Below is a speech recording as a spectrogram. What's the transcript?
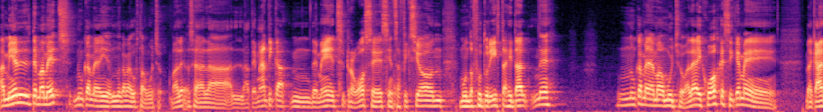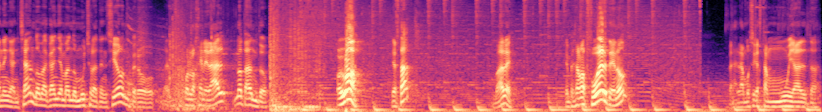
A mí el tema Mech nunca me, nunca me ha gustado mucho, ¿vale? O sea, la, temática mm, de Mech, roboses, ciencia ficción, mundos futuristas y tal, eh, nunca me ha llamado mucho, ¿vale? Hay juegos que sí que me, me acaban enganchando, me acaban llamando mucho la atención, pero por lo general, no tanto. ¡Ahí va! ¿Ya está? Vale. Empezamos fuerte, ¿no? La música está muy alta.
